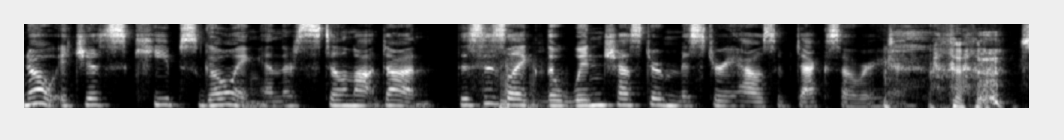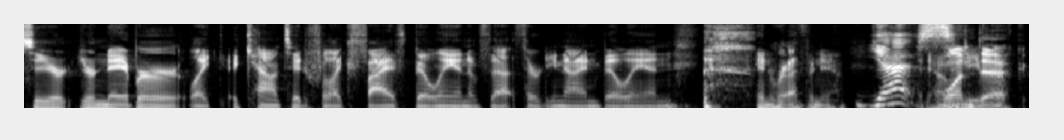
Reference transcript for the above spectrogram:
no, it just keeps going and they're still not done. This is like the Winchester Mystery House of decks over here. so your your neighbor like accounted for like five billion of that thirty nine billion in revenue. Yes. One Depot. deck.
